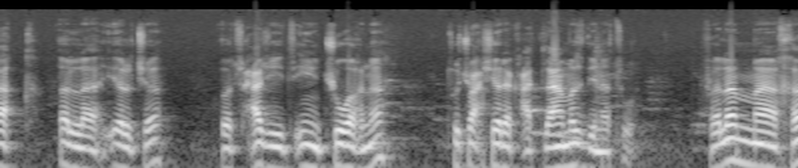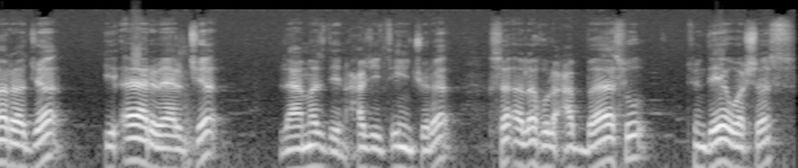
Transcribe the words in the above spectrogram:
أق الله إلشا وتحجيتين تشوهنا تشوح شرك عتلامز دينتو. فلما خرج إيار والجا لامز دين. حجيتين شرا سأله العباس تندي وشس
